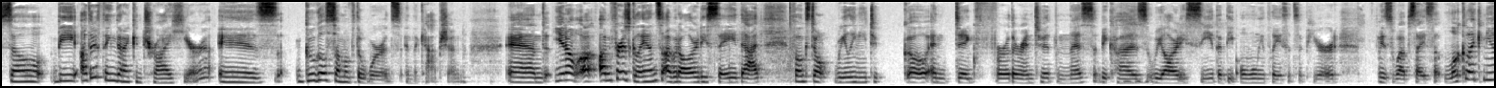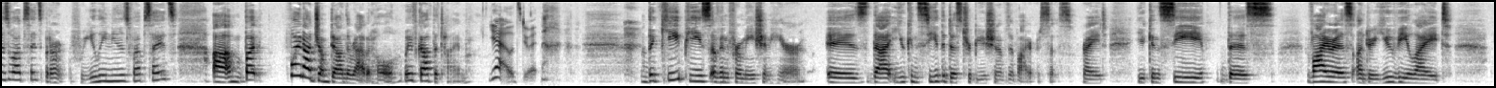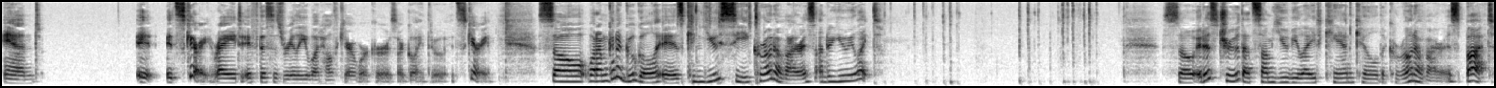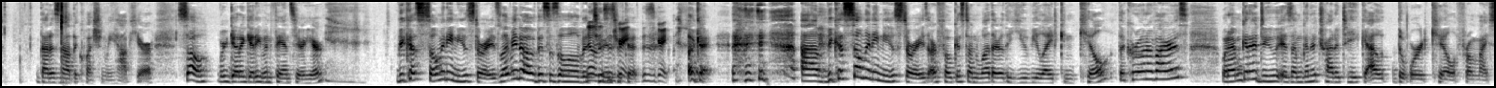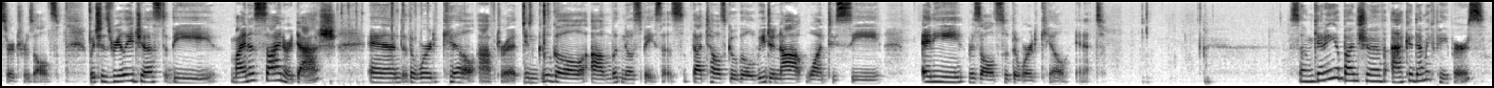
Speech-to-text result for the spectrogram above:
So, the other thing that I can try here is Google some of the words in the caption. And, you know, uh, on first glance, I would already say that folks don't really need to go and dig further into it than this because we already see that the only place it's appeared is websites that look like news websites but aren't really news websites. Um, but why not jump down the rabbit hole? We've got the time. Yeah, let's do it. The key piece of information here is that you can see the distribution of the viruses, right? You can see this virus under UV light and it it's scary, right? If this is really what healthcare workers are going through, it's scary. So, what I'm to Google is can you see coronavirus under UV light? So, it is true that some UV light can kill the coronavirus, but that is not the question we have here. So, we're to get even fancier here. because so many news stories. Let me know if this is a little bit no, too this intricate. Is great. This is great. Okay. um, because so many news stories are focused on whether the UV light can kill the coronavirus, what I'm going to do is I'm going to try to take out the word kill from my search results, which is really just the minus sign or dash and the word kill after it in Google um, with no spaces. That tells Google we do not want to see any results with the word kill in it. So I'm getting a bunch of academic papers.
